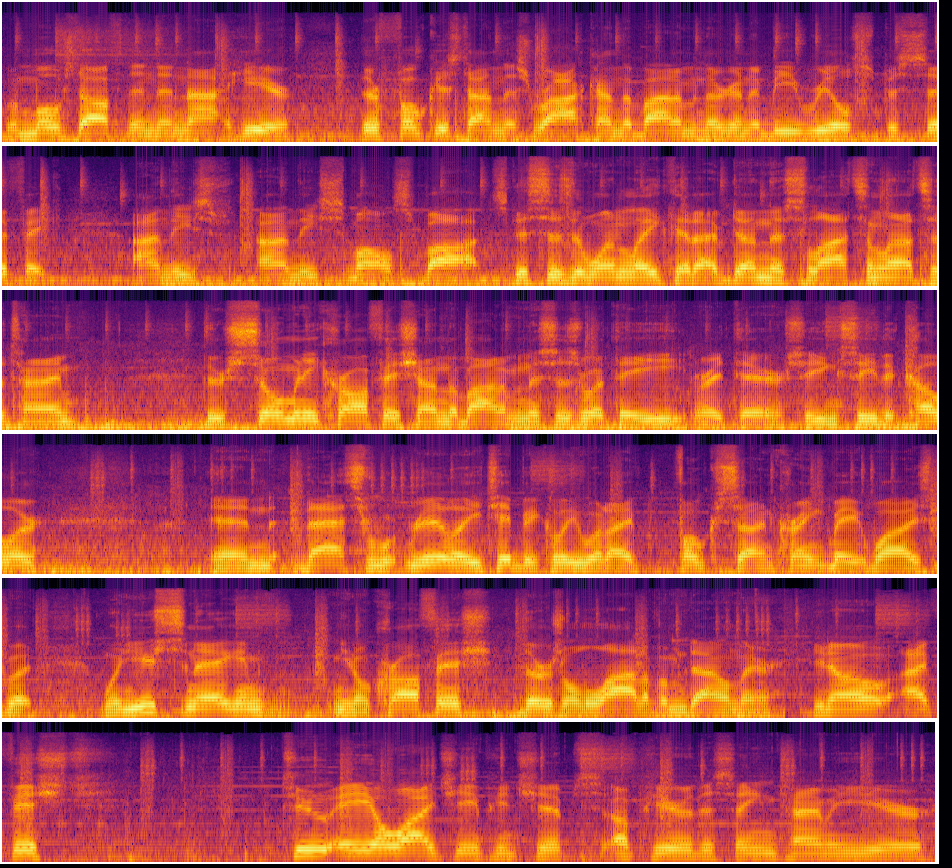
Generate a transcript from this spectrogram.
But most often than not here, they're focused on this rock on the bottom and they're gonna be real specific on these, on these small spots. This is the one lake that I've done this lots and lots of time. There's so many crawfish on the bottom. This is what they eat right there. So you can see the color. And that's really typically what I focus on crankbait wise. But when you're snagging, you know, crawfish, there's a lot of them down there. You know, I fished two AOY championships up here the same time of year.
